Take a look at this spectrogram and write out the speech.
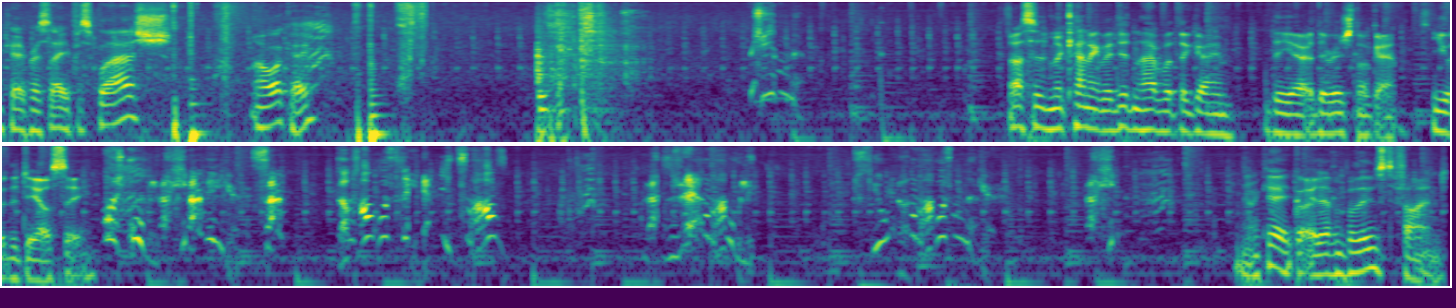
Okay, press A for splash. Oh, okay. That's a mechanic they didn't have with the game, the uh, the original game. It's new with the DLC. Okay, got 11 balloons to find.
